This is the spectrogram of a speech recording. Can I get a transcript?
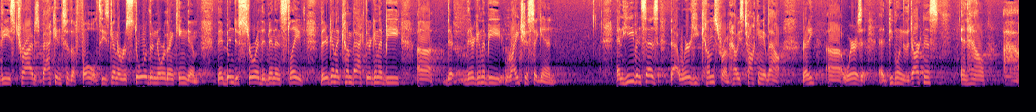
these tribes back into the fold. He's going to restore the northern kingdom. They've been destroyed. They've been enslaved. They're going to come back. They're going to be uh, they're they're going to be righteous again. And he even says that where he comes from, how he's talking about, ready? Uh, where is it? Uh, people into the darkness, and how, uh,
